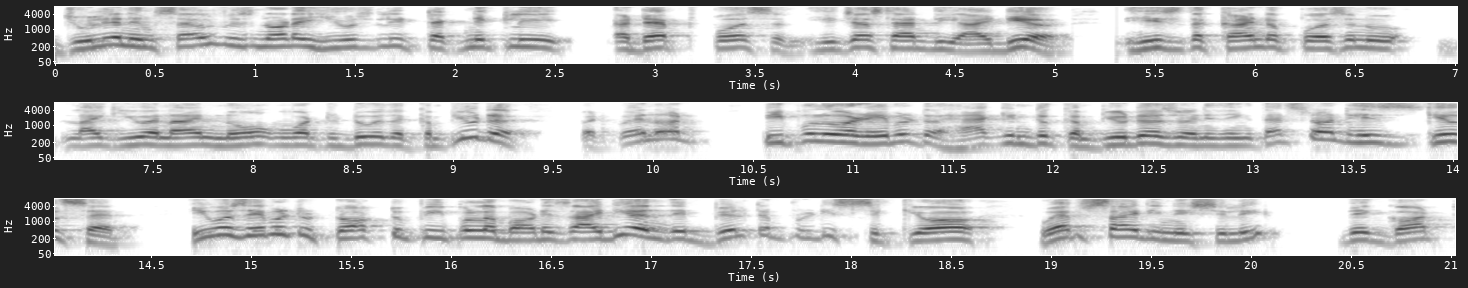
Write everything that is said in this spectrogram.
Julian himself is not a hugely technically adept person. He just had the idea. He's the kind of person who, like you and I, know what to do with a computer, but we're not people who are able to hack into computers or anything. That's not his skill set. He was able to talk to people about his idea, and they built a pretty secure website initially. They got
